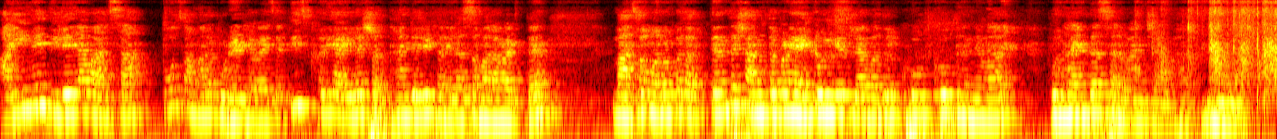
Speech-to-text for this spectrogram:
आईने दिलेला वारसा तोच आम्हाला पुढे ठेवायचा आहे. तीच खरी आईला श्रद्धांजली ठरेल असं मला वाटतंय. माझं मनोगत अत्यंत शांतपणे ऐकून घेतल्याबद्दल खूप खूप धन्यवाद. पुन्हा एकदा सर्वांचे आभार. धन्यवाद.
